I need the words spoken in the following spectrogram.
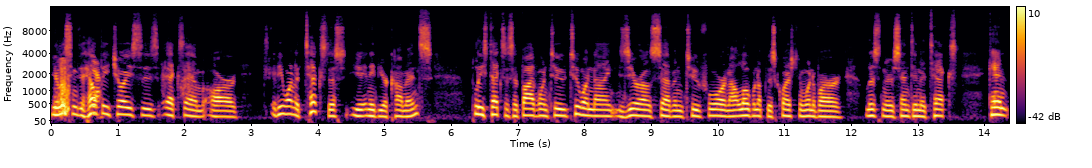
You're listening to Healthy yeah. Choices XM. Or if you want to text us you, any of your comments, please text us at 512-219-0724 and I'll open up this question. One of our listeners sent in a text. Can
